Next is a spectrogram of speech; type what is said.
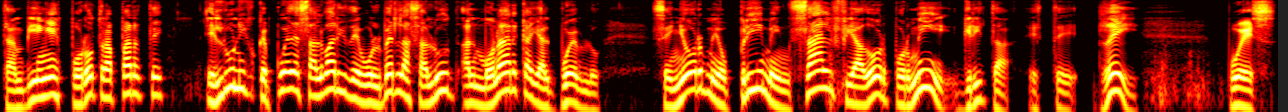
también es por otra parte el único que puede salvar y devolver la salud al monarca y al pueblo. Señor, me oprimen, sal fiador por mí, grita este rey. Pues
